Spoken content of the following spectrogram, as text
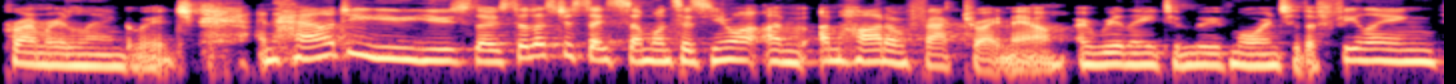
Primary language. And how do you use those? So let's just say someone says you know what? I'm, I'm hard on fact right now. I really need to move more into the feeling.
